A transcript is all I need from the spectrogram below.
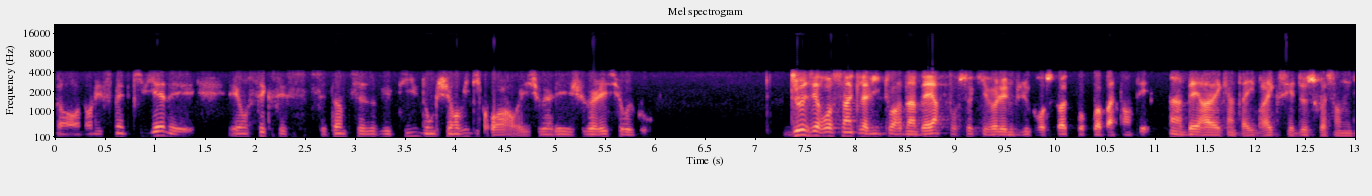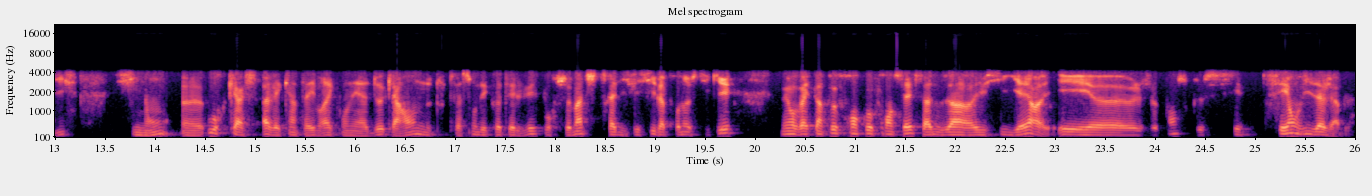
dans, dans, les semaines qui viennent et, on sait que c'est un de ses objectifs donc j'ai envie d'y croire oui je vais aller je vais aller sur Hugo. 2-0-5 la victoire d'Humbert. Pour ceux qui veulent une plus grosse cote pourquoi pas tenter Humbert avec un tie-break c'est 2-70 sinon euh, avec un tie-break on est à 2-40 de toute façon des cotes élevées pour ce match très difficile à pronostiquer mais on va être un peu franco-français. Ça nous a réussi hier et euh, je pense que c'est envisageable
